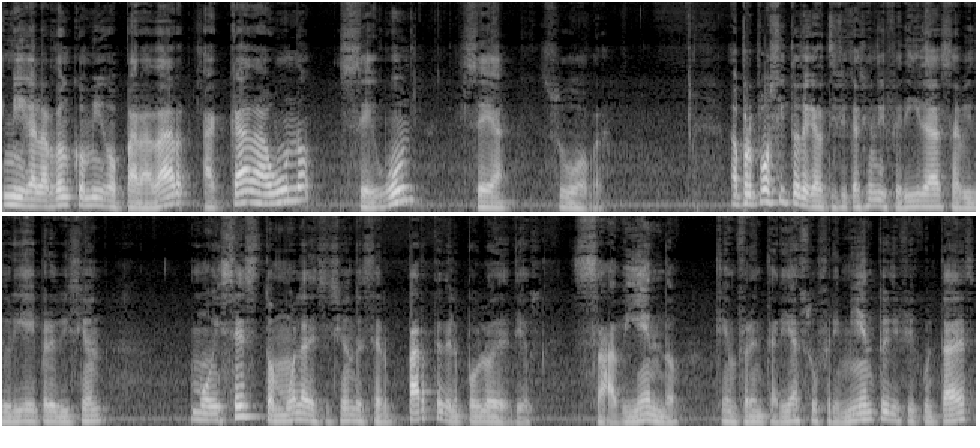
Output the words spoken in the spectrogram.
y mi galardón conmigo para dar a cada uno según sea su obra. A propósito de gratificación diferida, sabiduría y previsión, Moisés tomó la decisión de ser parte del pueblo de Dios, sabiendo que enfrentaría sufrimiento y dificultades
